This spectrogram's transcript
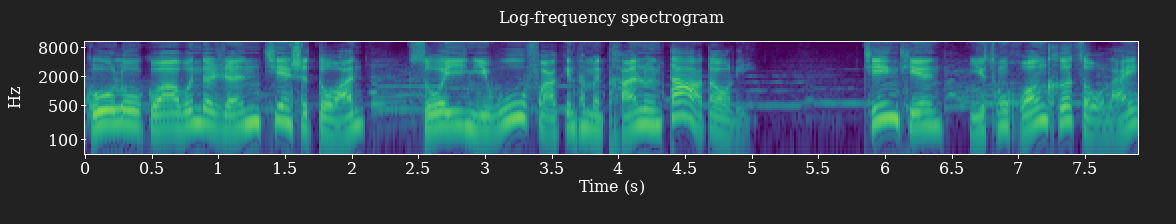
孤陋寡闻的人见识短。”所以你无法跟他们谈论大道理。今天你从黄河走来，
